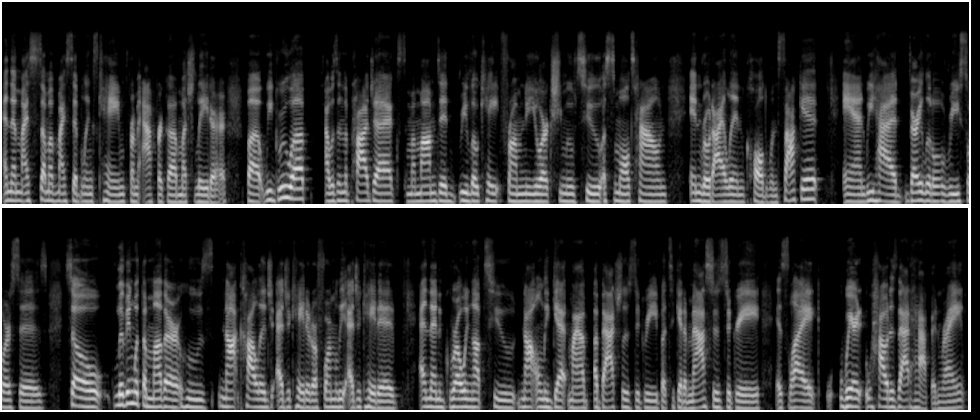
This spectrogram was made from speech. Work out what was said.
And then my some of my siblings came from Africa much later. But we grew up I was in the projects. My mom did relocate from New York. She moved to a small town in Rhode Island called Woonsocket, and we had very little resources. So, living with a mother who's not college educated or formally educated, and then growing up to not only get my a bachelor's degree but to get a master's degree is like where how does that happen, right?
